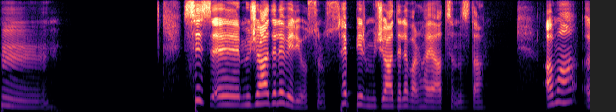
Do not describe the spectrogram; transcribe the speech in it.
hmm, siz e, mücadele veriyorsunuz. Hep bir mücadele var hayatınızda. Ama e,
